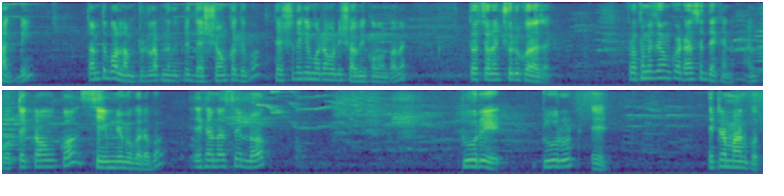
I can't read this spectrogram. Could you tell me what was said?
থাকবেই। তো আমি তো বললাম টোটাল আপনাদেরকে দেড়শো অঙ্ক দেবো। দেড়শো থেকে মোটামুটি সবই কমন পাবে। তো চলেন শুরু করা যাক। প্রথমে যে অঙ্কটা আছে, দেখেন, আমি প্রত্যেকটা অঙ্ক সেম নিয়মে করাবো। এখানে আছে লগ টু রে টু রুট এইট এটার মান কত?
